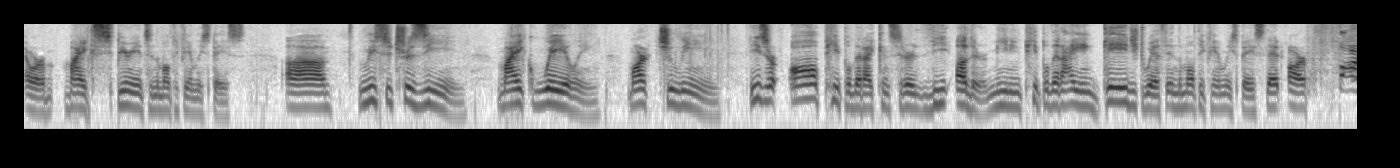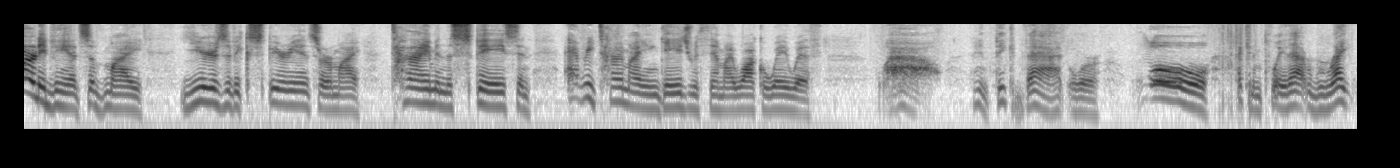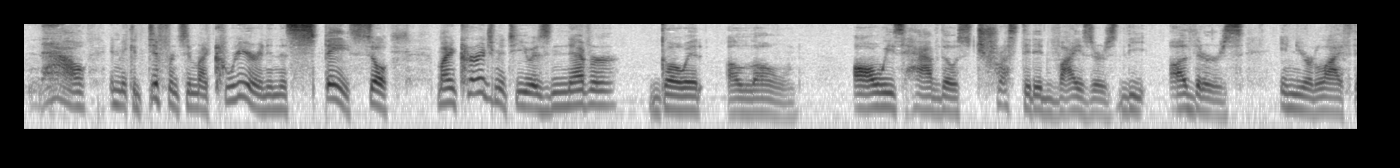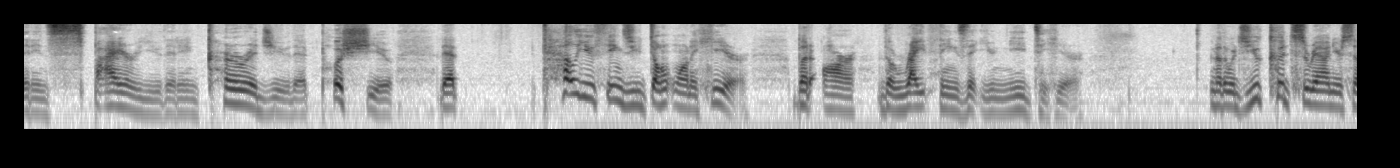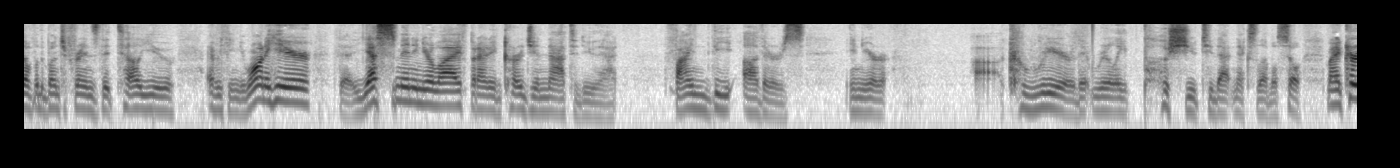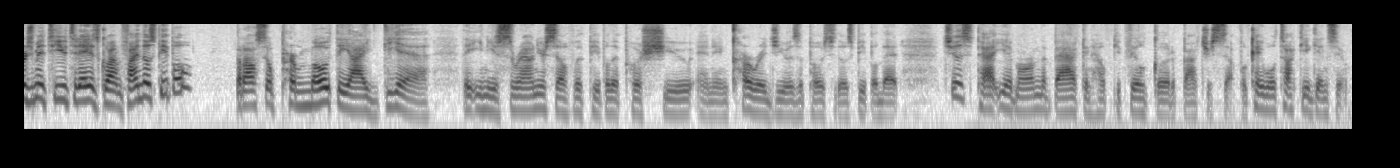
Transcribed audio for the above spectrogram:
or my experience in the multifamily space. Uh, Lisa Trosien, Mike Whaling, Mark Jeline. These are all people that I consider the other, meaning people that I engaged with in the multifamily space that are far in advance of my years of experience or my time in the space. And every time I engage with them, I walk away with, wow, I didn't think of that, or I can employ that right now and make a difference in my career and in this space. So, my encouragement to you is never go it alone. Always have those trusted advisors, the others in your life that inspire you, that encourage you, that push you, that tell you things you don't want to hear, but are the right things that you need to hear. In other words, you could surround yourself with a bunch of friends that tell you everything you want to hear, the yes men in your life, but I'd encourage you not to do that. Find the others in your uh, career that really push you to that next level. So, my encouragement to you today is go out and find those people, but also promote the idea that you need to surround yourself with people that push you and encourage you as opposed to those people that just pat you on the back and help you feel good about yourself. Okay, we'll talk to you again soon.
